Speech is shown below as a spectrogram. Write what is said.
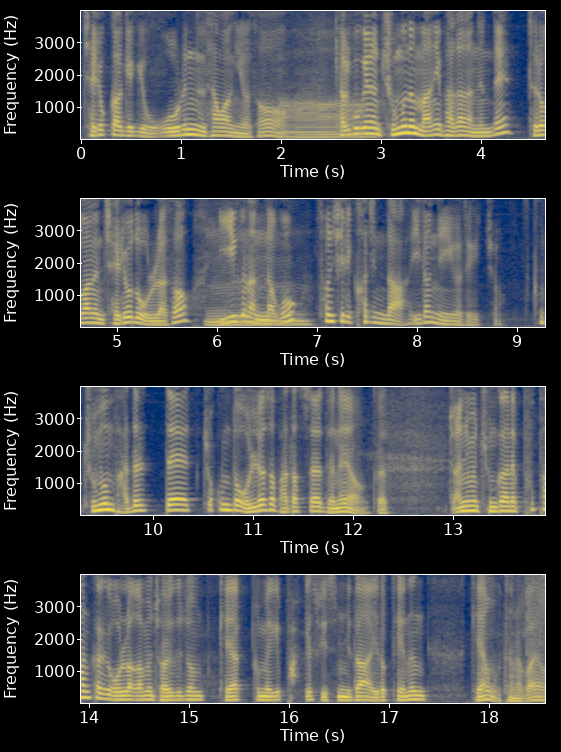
재료 가격이 오르는 상황이어서 아. 결국에는 주문은 많이 받아놨는데 들어가는 재료도 올라서 음. 이익은 안 나고 손실이 커진다 이런 얘기가 되겠죠. 그럼 주문 받을 때 조금 더 올려서 받았어야 되네요. 그러니까 아니면 중간에 푸판 가격 올라가면 저희도 좀 계약 금액이 바뀔 수 있습니다. 이렇게는 계약 못 하나 봐요.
